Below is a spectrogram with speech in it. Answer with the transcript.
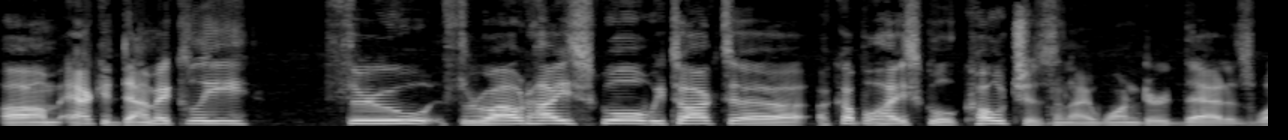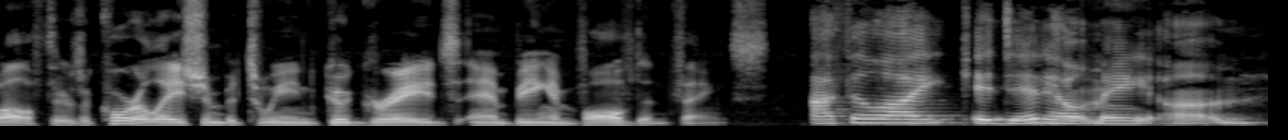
um, academically through throughout high school? We talked to a couple high school coaches, and I wondered that as well. If there's a correlation between good grades and being involved in things. I feel like it did help me. Um,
